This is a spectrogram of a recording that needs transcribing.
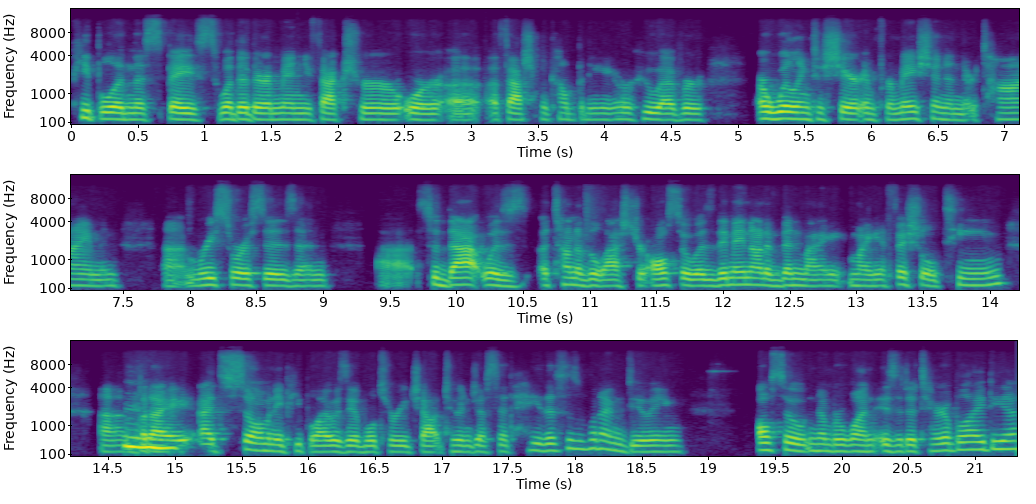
people in this space, whether they're a manufacturer or a, a, fashion company or whoever, are willing to share information and their time and um, resources. And uh, so that was a ton of the last year. Also, was they may not have been my my official team, um, mm-hmm. But I, I had so many people I was able to reach out to and just said, hey, this is what I'm doing. Also, number one, is it a terrible idea?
